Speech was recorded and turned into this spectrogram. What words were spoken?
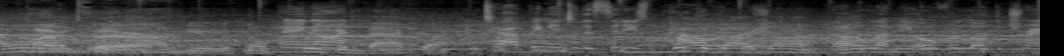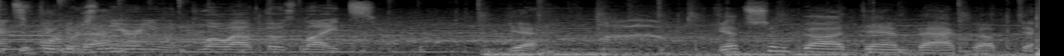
I don't I'm like there. being out here with no Hang freaking on. backup. I'm tapping into the city's Put the power guys grid. on, That'll let me overload the transformers that? near you and blow out those lights. Yeah. Get some goddamn backup down.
